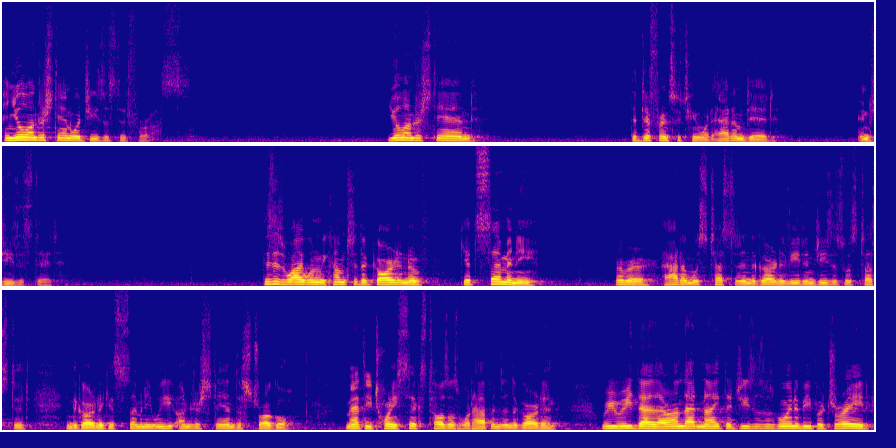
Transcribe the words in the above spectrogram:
and you'll understand what Jesus did for us. You'll understand the difference between what Adam did and Jesus did. This is why when we come to the Garden of Gethsemane, remember, Adam was tested in the Garden of Eden, Jesus was tested in the Garden of Gethsemane. We understand the struggle. Matthew 26 tells us what happens in the garden. We read that on that night that Jesus was going to be betrayed,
